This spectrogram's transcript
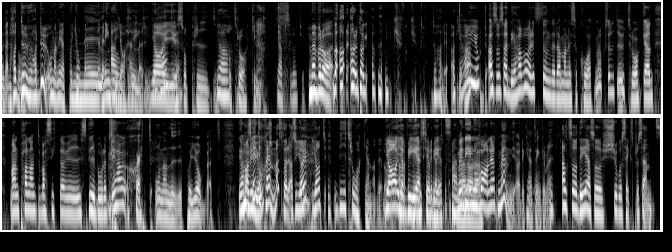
Absolut väl? Har du, har du onanerat på jobbet? Nej, men inte jag aldrig. heller. Jag har är ju det. så pryd Ja. och tråkig. Jag har absolut gjort det. Men vadå? Va, har, har du tagit... Men gud vad kul, du har det. Okej, Det har jag ja. gjort. Alltså, så här, det har varit stunder där man är så kåt men också lite uttråkad. Man pallar inte bara sitta vid skrivbordet. Det har skett onani på jobbet. Det har Man ska inte gjort. skämmas för det. Alltså, jag är, jag, vi är tråkiga Nadia. Ja, jag vi vet, jag vet. Men det är nog vanligare att män gör det kan jag tänka mig. Alltså det är alltså 26 procent.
